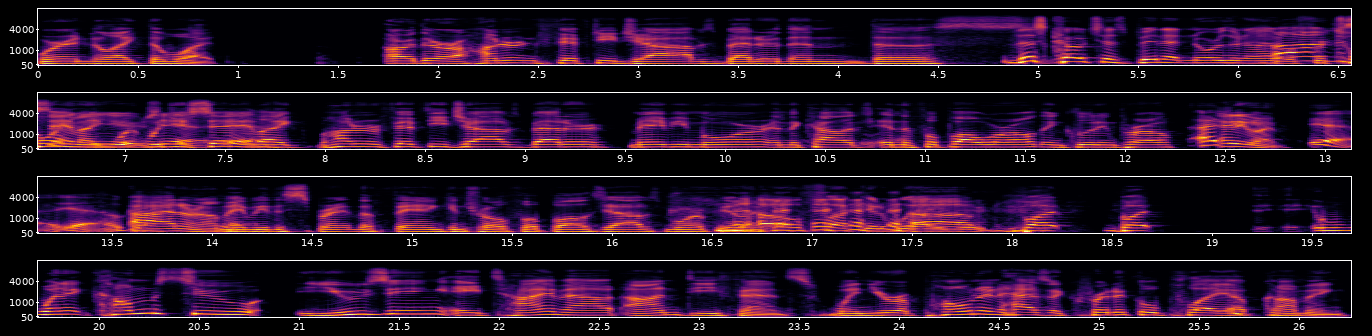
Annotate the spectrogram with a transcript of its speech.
We're into like the what? Are there 150 jobs better than the? s- this coach has been at Northern Iowa I'm for 20 saying, like, years. would, Yeah, you say yeah. like 150 jobs better, maybe more in the college in the football world, including pro? I think- anyway, Yeah, yeah. Okay. I don't know. Maybe the sprint, the fan control football jobs more appealing. no fucking way, Uh, but but uh, when it comes to using a timeout on defense when your opponent has a critical play upcoming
